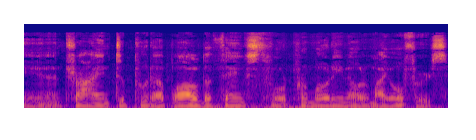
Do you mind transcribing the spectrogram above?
and trying to put up all the things for promoting all my offers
